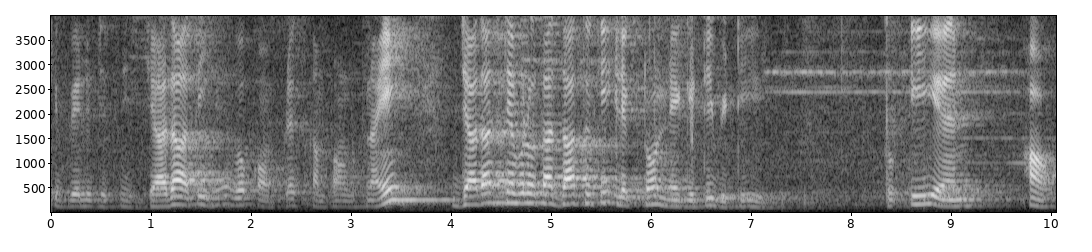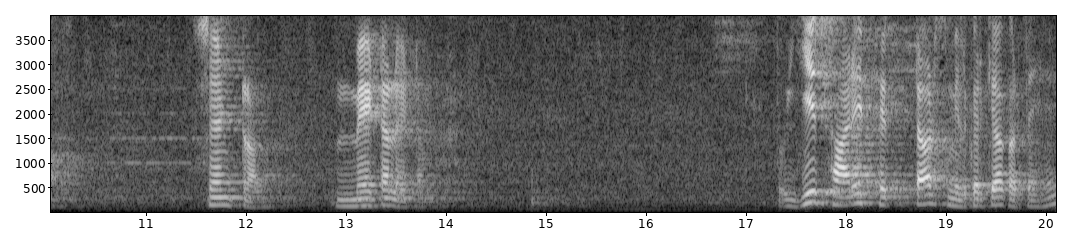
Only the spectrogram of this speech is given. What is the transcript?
की वैल्यू जितनी ज़्यादा आती है, वो कॉम्प्लेक्स कंपाउंड उतना ही ज़्यादा स्टेबल होता है, धातु की इलेक्ट्रॉन नेगेटिविटी तो E N of central metal atom तो ये सारे फैक्टर्स मिलकर क्या करते हैं,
